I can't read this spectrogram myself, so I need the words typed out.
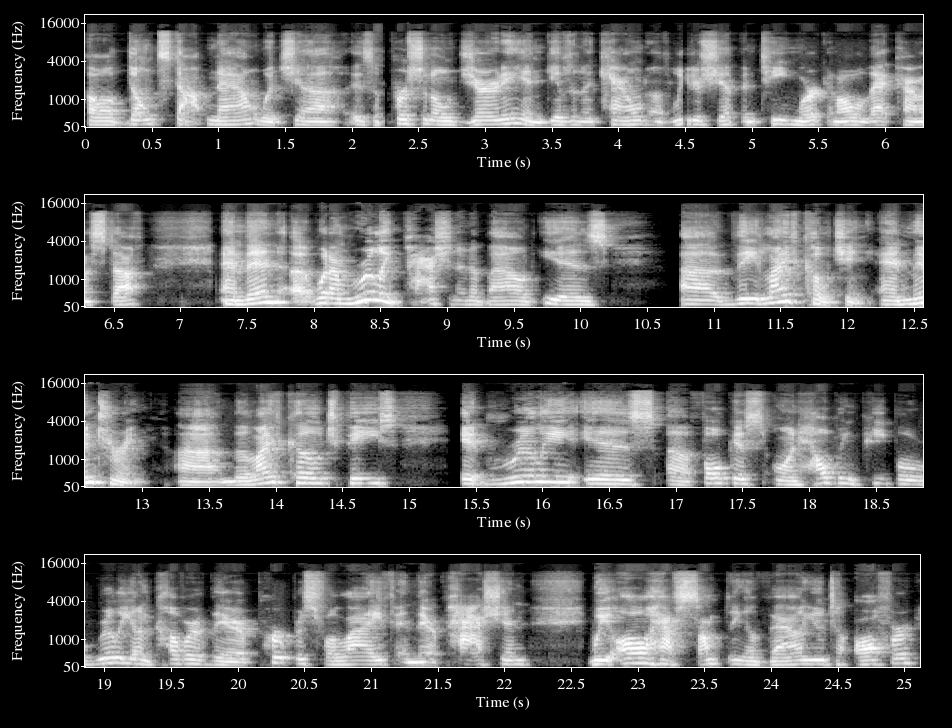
called Don't Stop Now, which uh, is a personal journey and gives an account of leadership and teamwork and all of that kind of stuff. And then uh, what I'm really passionate about is uh, the life coaching and mentoring. Uh, the life coach piece, it really is uh, focused on helping people really uncover their purpose for life and their passion. We all have something of value to offer.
